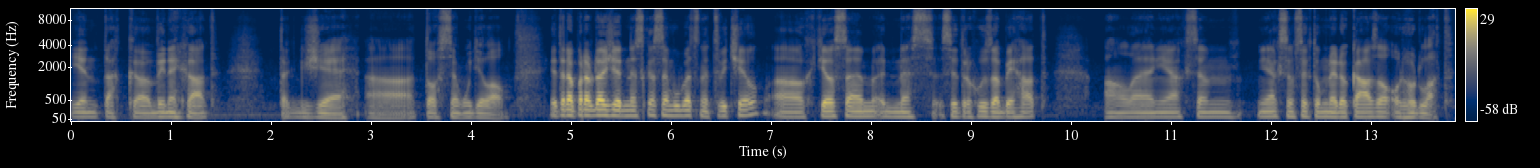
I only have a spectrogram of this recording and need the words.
jen tak vynechat takže to jsem udělal. Je teda pravda, že dneska jsem vůbec necvičil, chtěl jsem dnes si trochu zaběhat, ale nějak jsem, nějak jsem se k tomu nedokázal odhodlat.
